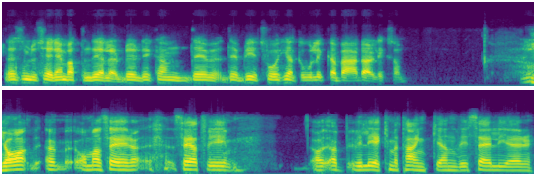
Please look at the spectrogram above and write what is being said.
det är som du säger, det är en vattendelare. Det, det, kan, det, det blir två helt olika världar liksom. Ja, om man säger, säger att vi, vi leker med tanken, vi säljer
